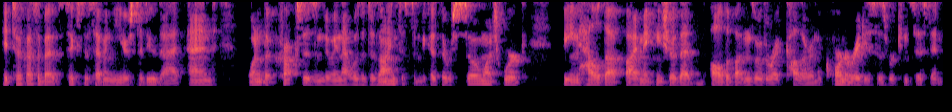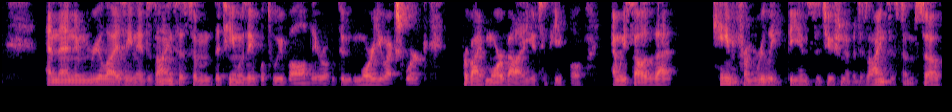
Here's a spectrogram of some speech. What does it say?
it took us about six to seven years to do that. And one of the cruxes in doing that was a design system because there was so much work being held up by making sure that all the buttons were the right color and the corner radiuses were consistent. And then in realizing a design system, the team was able to evolve. They were able to do more UX work, provide more value to people. And we saw that came from really the institution of a design system. So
